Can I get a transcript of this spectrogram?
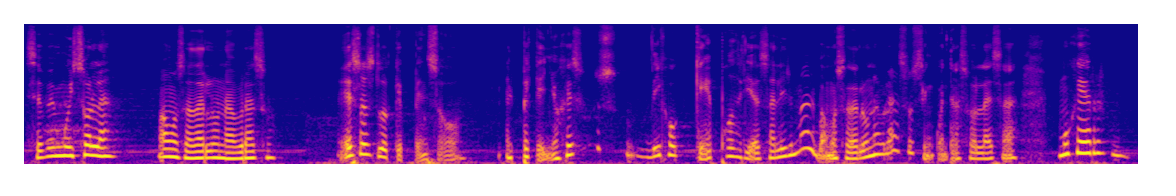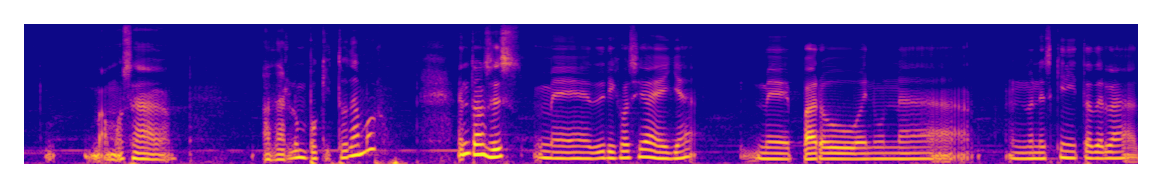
se ve muy sola. Vamos a darle un abrazo. Eso es lo que pensó el pequeño Jesús. Dijo, ¿qué podría salir mal? Vamos a darle un abrazo. Se encuentra sola esa mujer. Vamos a, a darle un poquito de amor. Entonces me dirijo hacia ella me paro en una, en una esquinita de la,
